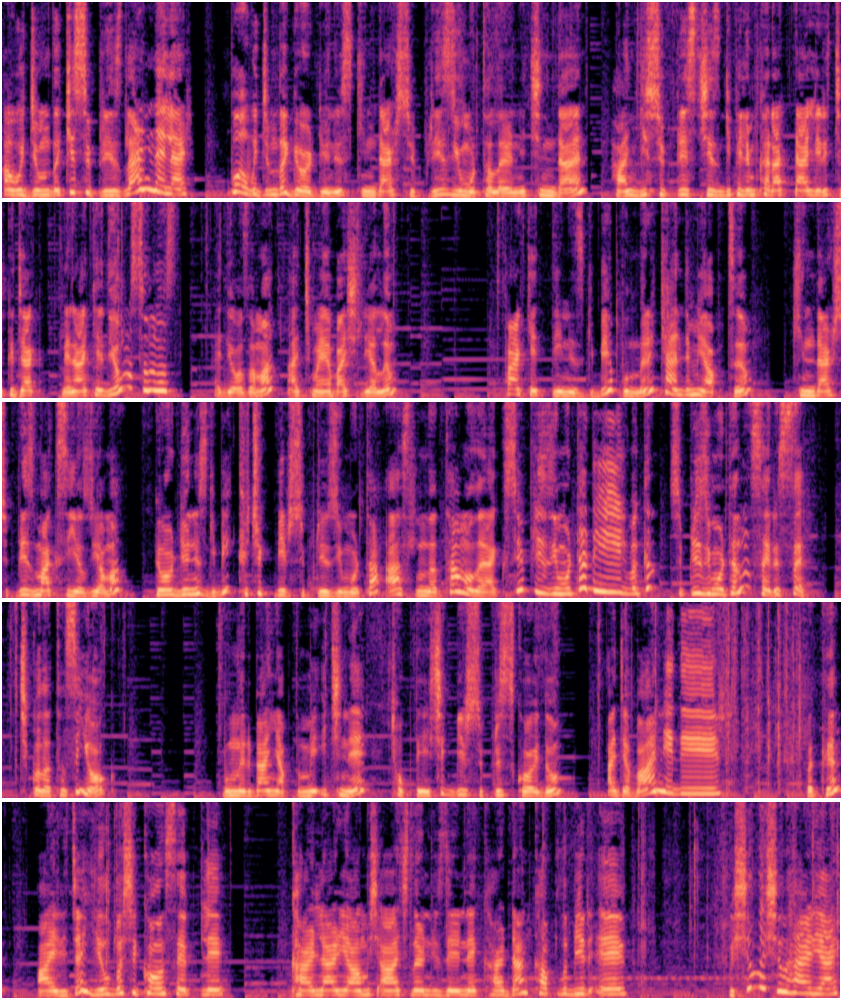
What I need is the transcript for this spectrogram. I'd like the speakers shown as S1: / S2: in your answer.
S1: Avucumdaki sürprizler neler? Bu avucumda gördüğünüz Kinder sürpriz yumurtaların içinden hangi sürpriz çizgi film karakterleri çıkacak merak ediyor musunuz? Hadi o zaman açmaya başlayalım. Fark ettiğiniz gibi bunları kendim yaptım. Kinder sürpriz Maxi yazıyor ama gördüğünüz gibi küçük bir sürpriz yumurta. Aslında tam olarak sürpriz yumurta değil. Bakın sürpriz yumurtanın sarısı. Çikolatası yok. Bunları ben yaptım ve içine çok değişik bir sürpriz koydum. Acaba nedir? Bakın ayrıca yılbaşı konseptli. Karlar yağmış ağaçların üzerine kardan kaplı bir ev. Işıl ışıl her yer.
